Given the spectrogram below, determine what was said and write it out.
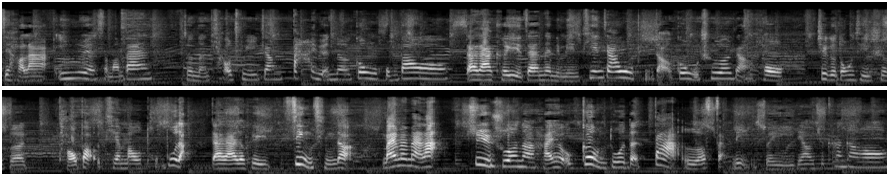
记好啦，“音乐扫盲班”就能跳出一张八元的购物红包哦。大家可以在那里面添加物品到购物车，然后这个东西是和淘宝、天猫同步的，大家都可以尽情的买买买啦。据说呢，还有更多的大额返利，所以一定要去看看哦。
